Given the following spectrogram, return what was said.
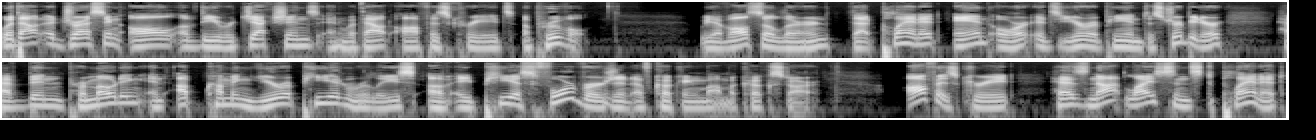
without addressing all of the rejections and without Office Create's approval. We have also learned that Planet and or its European distributor have been promoting an upcoming European release of a PS4 version of Cooking Mama Cookstar. Office Create has not licensed Planet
